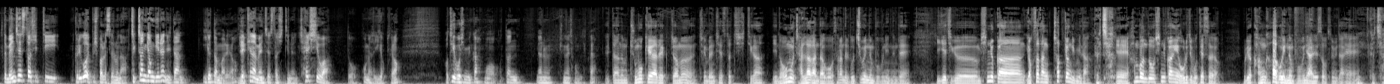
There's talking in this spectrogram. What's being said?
일단 맨체스터 시티 그리고 FC 바르셀로나 직전 경기는 일단 이겼단 말이에요. 예. 특히나 맨체스터 시티는 첼시와 또 홈에서 이겼고요. 어떻게 보십니까? 뭐 어떤 면을 중요해서 보면 될까요? 일단은 주목해야 될 점은 지금 맨체스터 시티가 이 너무 잘 나간다고 사람들이 놓치고 있는 부분이 있는데 이게 지금 16강 역사상 첫 경기입니다. 그렇죠. 예, 한 번도 16강에 오르지 못했어요. 우리가 간과하고 있는 부분이 아닐 수 없습니다. 예. 음, 그렇죠.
